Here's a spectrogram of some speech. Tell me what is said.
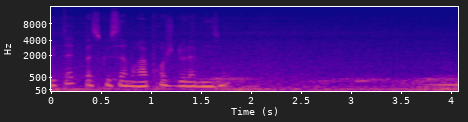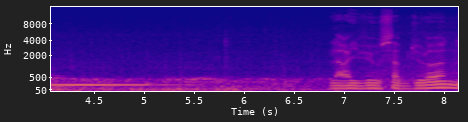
Peut-être parce que ça me rapproche de la maison. L'arrivée au Sable d'Olonne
